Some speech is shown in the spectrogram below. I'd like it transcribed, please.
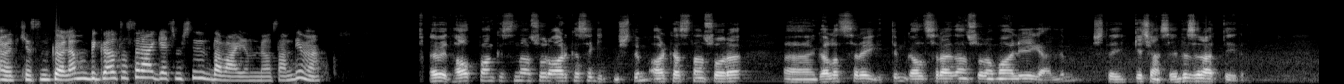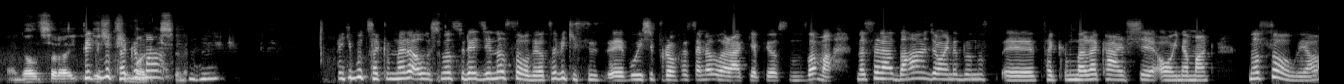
Evet kesinlikle öyle ama bir Galatasaray geçmişiniz de var yanılmıyorsam değil mi? Evet, Halk Bankası'ndan sonra Arkas'a gitmiştim. Arkas'tan sonra e, Galatasaray'a gittim. Galatasaray'dan sonra Maliye'ye geldim. İşte geçen sene de Ziraat'taydım. Yani Galatasaray Peki bu takıma. Peki bu takımlara alışma süreci nasıl oluyor? Tabii ki siz e, bu işi profesyonel olarak yapıyorsunuz ama mesela daha önce oynadığınız e, takımlara karşı oynamak nasıl oluyor?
